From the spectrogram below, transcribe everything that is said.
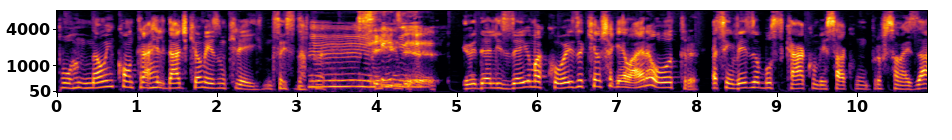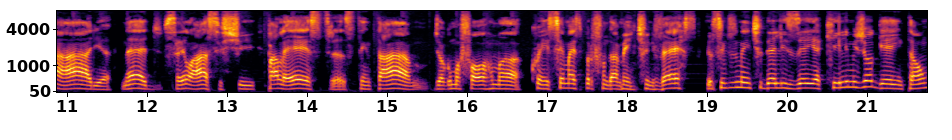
por não encontrar a realidade que eu mesmo criei. Não sei se dá pra. Hum, entendi. Eu idealizei uma coisa que eu cheguei lá era outra. Assim, em vez de eu buscar conversar com profissionais da área, né, sei lá, assistir palestras, tentar de alguma forma conhecer mais profundamente o universo, eu simplesmente idealizei aquilo e me joguei. Então,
